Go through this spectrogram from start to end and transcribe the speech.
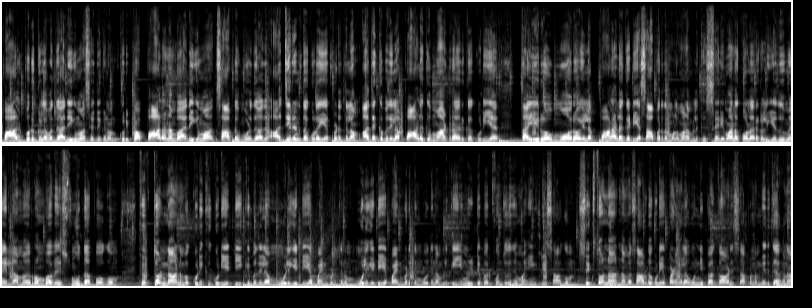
பால் பொருட்களை வந்து அதிகமாக சேர்த்துக்கணும். குறிப்பாக பாலை நம்ம அதிகமாக சாப்பிடும்பொழுது அது அஜீரணத்தை கூட ஏற்படுத்தலாம். அதுக்கு பதிலாக பாலுக்கு மாற்றாக இருக்கக்கூடிய தயிரோ மோரோ இல்லை பாலால் கட்டியை சாப்பிட்றது மூலமாக நம்மளுக்கு செரிமான கோளாறுகள் எதுவுமே இல்லாமல் ரொம்பவே ஸ்மூத்தாக போகும். ஃபிஃப்த் ஒன்னா நம்ம குடிக்கக்கூடிய டீக்கு பதிலாக மூலிகை டீயை பயன்படுத்தணும். மூலிகை டீயை பயன்படுத்தும் போது நம்மளுக்கு இம்யூனிட்டி பவர் கொஞ்சம் கொஞ்சமாக இன்க்ரீஸ் ஆகும். சிக்ஸ்த் ஒன்னா நம்ம சாப்பிடக்கூடிய பழங்களை உன்னிப்பாக கவனித்து சாப்பிடணும். எதுக்காகனா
